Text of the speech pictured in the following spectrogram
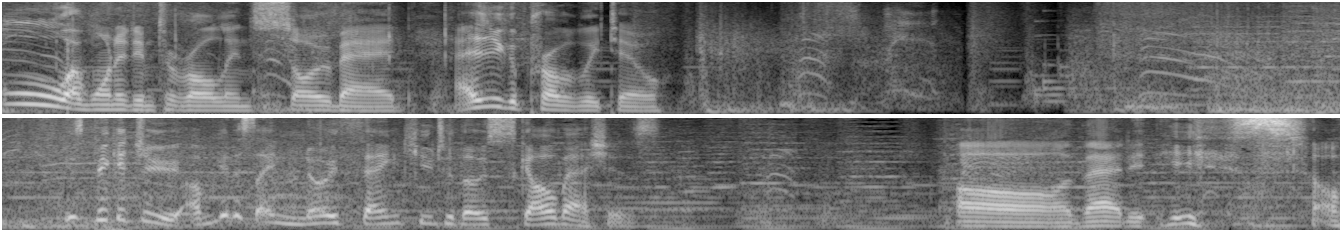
Ooh, I wanted him to roll in so bad, as you could probably tell. This Pikachu, I'm gonna say no thank you to those Skull Bashes. Oh, that is, he's so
